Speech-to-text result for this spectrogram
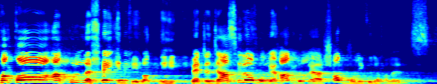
ফাকা কুল্লা শাইইন ফি বাতনিহি, পেটে যা ছিল মুখে হাত ঢুকায় সব বমি করে দিছে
